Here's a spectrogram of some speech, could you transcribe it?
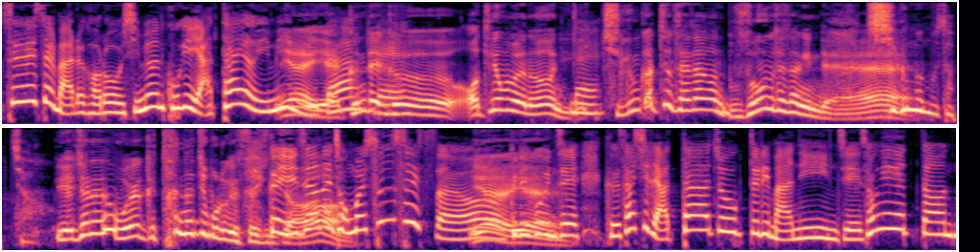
슬슬 말을 걸어오시면 그게 야타의 예, 의미입니다. 예. 근데 네. 그, 어떻게 보면은, 이- 네. 지금 같은 세상은 무서운 세상인데. 지금은 무섭죠. 예전에는 왜 이렇게 탔는지 모르겠어요, 진짜. 그러니까 예전엔 정말 순수했어요. 예, 그리고 예. 이제 그 사실 야타족들이 많이 이제 성행했던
